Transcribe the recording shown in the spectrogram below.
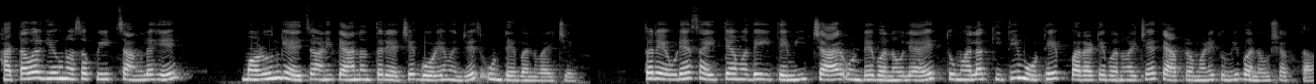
हातावर घेऊन असं पीठ चांगलं हे मळून घ्यायचं आणि त्यानंतर याचे गोळे म्हणजेच उंडे बनवायचे. तर एवढ्या साहित्यामध्ये इथे मी चार उंडे बनवले आहेत. तुम्हाला किती मोठे पराठे बनवायचे आहेत त्याप्रमाणे तुम्ही बनवू शकता.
